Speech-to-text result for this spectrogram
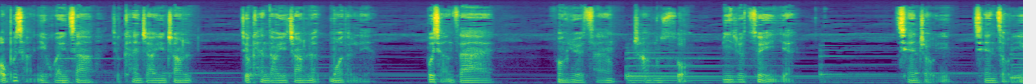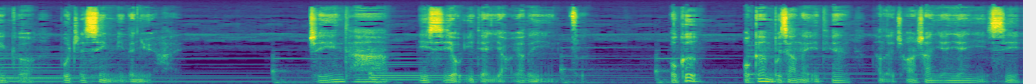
我不想一回家就看着一张，就看到一张冷漠的脸，不想在风月场场所眯着醉眼，牵走一牵走一个不知姓名的女孩，只因她依稀有一点瑶瑶的影子。我更我更不想哪一天。躺在床上奄奄一息，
